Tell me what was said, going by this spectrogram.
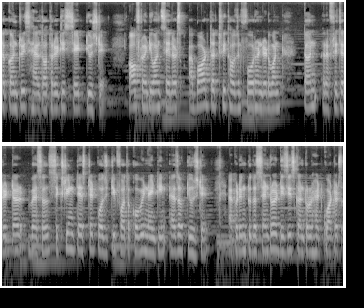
the country's health authorities said Tuesday. Of 21 sailors aboard the 3401 ton refrigerator vessel, 16 tested positive for the COVID 19 as of Tuesday, according to the Central Disease Control Headquarters,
